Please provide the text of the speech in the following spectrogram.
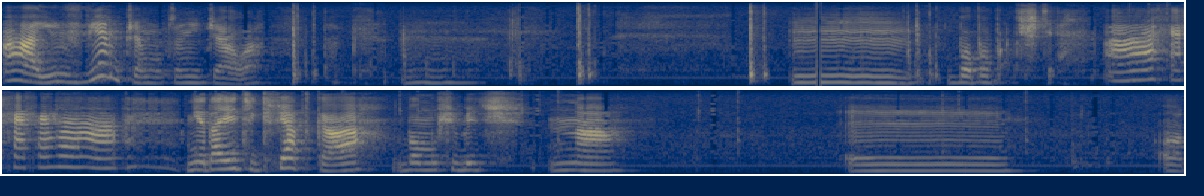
A, już wiem czemu to nie działa. Tak. Mm. Mm, bo popatrzcie. A, ha, ha, ha, ha. Nie daję ci kwiatka, bo musi być na. Yy, o,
